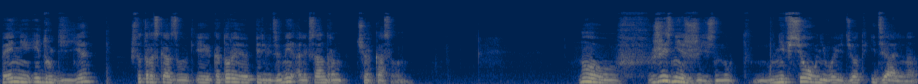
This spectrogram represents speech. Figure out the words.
Пенни и другие что-то рассказывают, и которые переведены Александром Черкасовым. Ну, жизнь есть жизнь, ну, не все у него идет идеально,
